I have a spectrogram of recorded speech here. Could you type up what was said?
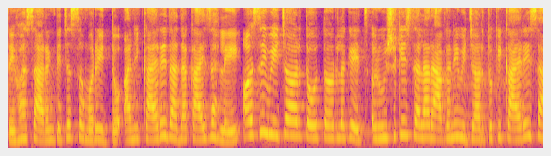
तेव्हा सारंग त्याच्यासमोर येतो आणि काय रे दादा काय झाले? असे विचारतो. तर लगेच ऋषिकेश त्याला रागाने विचारतो की काय रे सारंग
